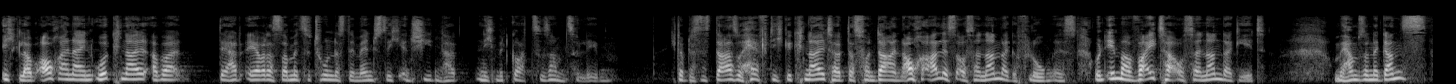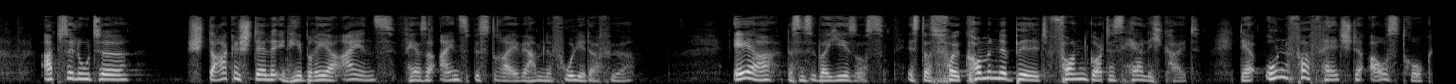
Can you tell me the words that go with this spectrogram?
Ich glaube auch an einen Urknall, aber der hat eher was damit zu tun, dass der Mensch sich entschieden hat, nicht mit Gott zusammenzuleben. Ich glaube, dass es da so heftig geknallt hat, dass von da an auch alles auseinandergeflogen ist und immer weiter auseinandergeht. Und wir haben so eine ganz absolute starke Stelle in Hebräer 1, Verse 1 bis 3. Wir haben eine Folie dafür. Er, das ist über Jesus, ist das vollkommene Bild von Gottes Herrlichkeit, der unverfälschte Ausdruck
